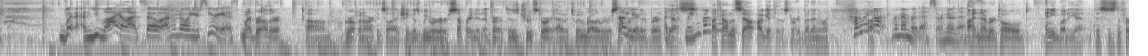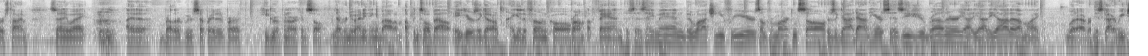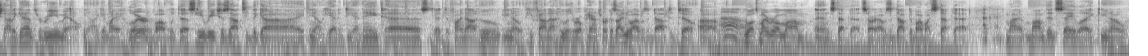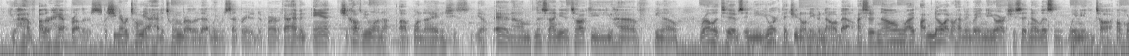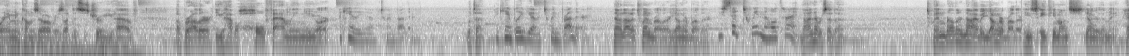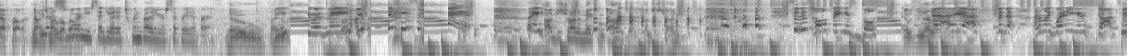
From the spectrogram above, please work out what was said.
But uh, you lie a lot, so I don't know when you're serious. My brother um, grew up in Arkansas actually because we were separated at birth. This is a true story. I have a twin brother. We were separated Oh, at birth. a yes. twin brother? I found this out. I'll get to the story, but anyway. How do I not remember this or know this? I never told anybody yet. This is the first time. So anyway, I had a brother. We were separated at birth. He grew up in Arkansas. Never knew anything about him. Up until about eight years ago, I get a phone call from a fan who says, hey man, been watching you for years. I'm from Arkansas. There's a guy down here says he's your brother, yada, yada, yada. I'm like, whatever. This guy reached out again through email. You know, I get my lawyer involved with this. He reaches out to the guy. You know, he had a DNA test to find out who. You know, he found out who his real parents were because I knew I was adopted too. Um, Oh. Well, it's my real mom and stepdad. Sorry, I was adopted by my stepdad. Okay. My mom did say like, you know, you have other half brothers, but she never told me I had a twin brother that we were separated at birth. I have an aunt. She calls me one up one night and she's, you know, Ed, um, listen, I need to talk to you. You have, you know, relatives in New York that you don't even know about. I said, no, I, I know I don't have anybody in New York. She said, no, listen, we need to talk. Uncle Raymond comes over. He's like, this is true. You have a brother. You have a whole family in New York. I can't believe you have a twin brother. What's that? I can't believe you have a twin brother. No, not a twin brother, a younger brother. You said twin the whole time. No, I never said that. Twin brother? No, I have a younger brother. He's 18 months younger than me. Half brother. No, he's my real brother. you said you had a twin brother you were separated at birth. No, I Are you with me? Like, I'm just trying to make some content. I'm just trying to. so this whole thing is bullshit. It was the never. Yeah, yeah. And I'm like, when are you gonna stop too?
